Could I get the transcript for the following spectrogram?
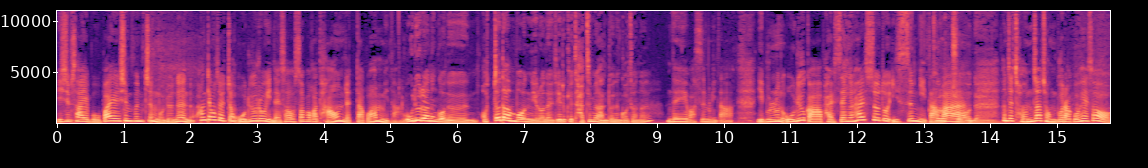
24일 모바일 신분증 오류는 환경 설정 오류로 인해서 서버가 다운됐다고 합니다. 오류라는 거는 어쩌다 한 번 일어나지 이렇게 잦으면 안 되는 거 잖아요. 네, 맞습니다. 이 물론 오류가 발생을 할 수도 있습니다만 그렇죠, 네. 현재 전자 정부라고 해서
